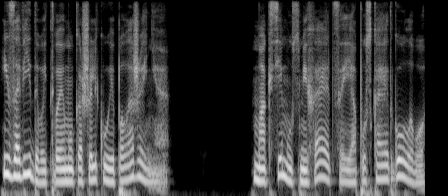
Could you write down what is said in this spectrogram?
и завидовать твоему кошельку и положению. Максим усмехается и опускает голову,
